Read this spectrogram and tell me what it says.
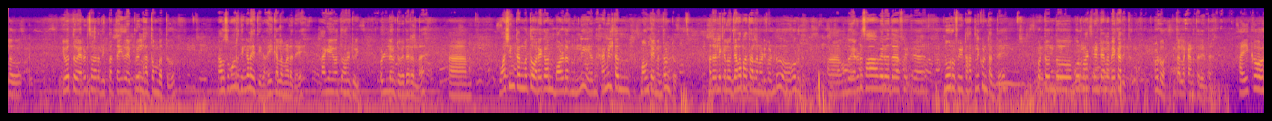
ಹಲೋ ಇವತ್ತು ಎರಡು ಸಾವಿರದ ಇಪ್ಪತ್ತೈದು ಏಪ್ರಿಲ್ ಹತ್ತೊಂಬತ್ತು. ನಾವು ಸುಮಾರು ತಿಂಗಳಾಯ್ತು ಈಗ ಹೈಕೆಲ್ಲ ಮಾಡದೆ. ಹಾಗೆ ಇವತ್ತು ಹೊರಟ್ವಿ. ಒಳ್ಳೆ ಉಂಟು ವೆದರೆಲ್ಲ ವಾಷಿಂಗ್ಟನ್ ಮತ್ತು ಒರೆಗಾನ್ ಬಾರ್ಡರ್ನಲ್ಲಿ ಒಂದು ಹ್ಯಾಮಿಲ್ಟನ್ ಮೌಂಟೇನ್ ಅಂತ ಉಂಟು. ಅದರಲ್ಲಿ ಕೆಲವು ಜಲಪಾತ ಎಲ್ಲ ನೋಡಿಕೊಂಡು ಹೋಗುದು. ಒಂದು ಎರಡು ಸಾವಿರದ ಫಿ- ನೂರು ಫೀಟ್ ಹತ್ತಲಿಕ್ಕೆ ಉಂಟಂತೆ. ಒಟ್ಟು ಒಂದು ಮೂರು ನಾಲ್ಕು ಗಂಟೆ ಎಲ್ಲ ಬೇಕಾದಿತ್ತು. ನೋಡುವ ಇಂತೆಲ್ಲ ಕಾಣ್ತದೆ ಅಂತ. ಹೈಕ್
